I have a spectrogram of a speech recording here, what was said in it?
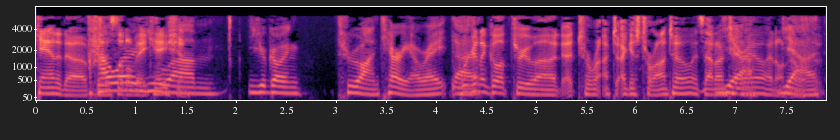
Canada for how this little are vacation. you? Um, you're going through Ontario, right? we're Uh, going to go up through, uh, uh, Toronto. I guess Toronto is that Ontario? Yeah, I don't yeah. know. What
